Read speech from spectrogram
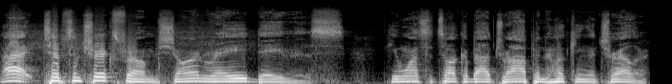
All right. Tips and tricks from Sean Ray Davis. He wants to talk about drop and hooking a trailer.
